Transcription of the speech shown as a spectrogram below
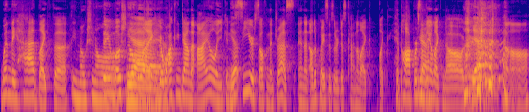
when they had like the the emotional. the emotional Yeah, like yeah, you're walking down the aisle and you can Yep. see yourself in the dress, and then other places are just kind of like like hip hop or something. Yeah. I'm like no, dude. Yeah. uh-uh.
